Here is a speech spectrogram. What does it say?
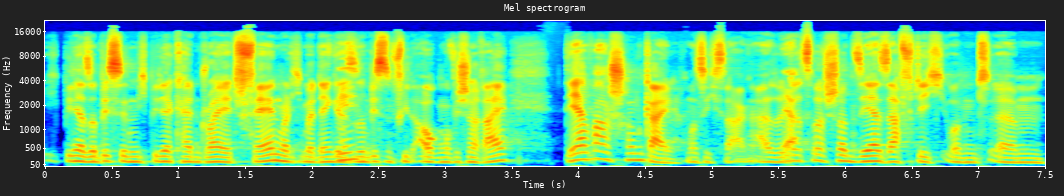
ich bin ja so ein bisschen, ich bin ja kein Dry-Aged-Fan, weil ich immer denke, das ist Nee. so ein bisschen viel Augenwischerei. Der war schon geil, muss ich sagen. Also Ja. das war schon sehr saftig und ähm,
